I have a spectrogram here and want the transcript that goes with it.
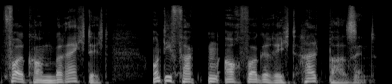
vollkommen berechtigt und die Fakten auch vor Gericht haltbar sind.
